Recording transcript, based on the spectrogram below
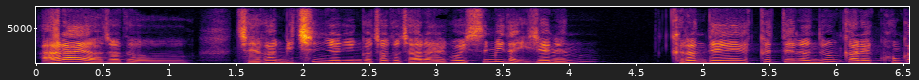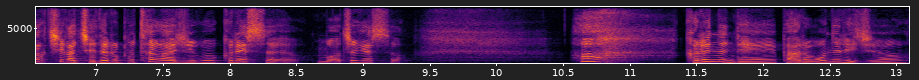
알아요, 저도. 제가 미친년인 거 저도 잘 알고 있습니다, 이제는. 그런데 그때는 눈깔에 콩깍지가 제대로 붙어가지고 그랬어요. 뭐 어쩌겠어. 어, 그랬는데 바로 오늘이죠.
